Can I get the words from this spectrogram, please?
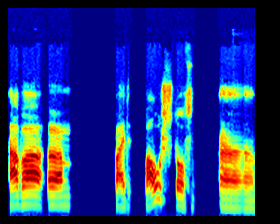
aber ähm, bei den Baustoffen äh,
